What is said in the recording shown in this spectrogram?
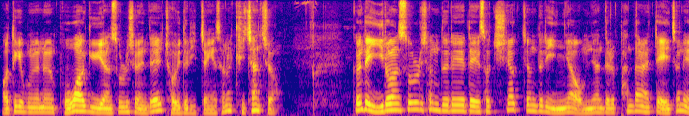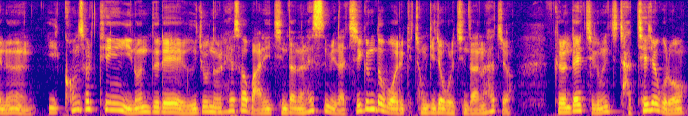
어떻게 보면은 보호하기 위한 솔루션인데 저희들 입장에서는 귀찮죠. 그런데 이런 솔루션들에 대해서 취약점들이 있냐 없냐들을 판단할 때 예전에는 이 컨설팅 인원들의 의존을 해서 많이 진단을 했습니다. 지금도 뭐 이렇게 정기적으로 진단을 하죠. 그런데 지금은 자체적으로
